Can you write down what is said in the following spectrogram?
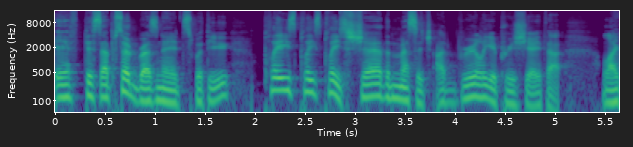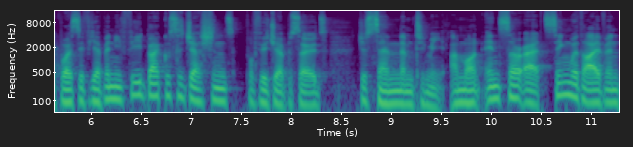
If this episode resonates with you, please, please, please share the message. I'd really appreciate that. Likewise, if you have any feedback or suggestions for future episodes, just send them to me. I'm on Insta at Sing with Ivan,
